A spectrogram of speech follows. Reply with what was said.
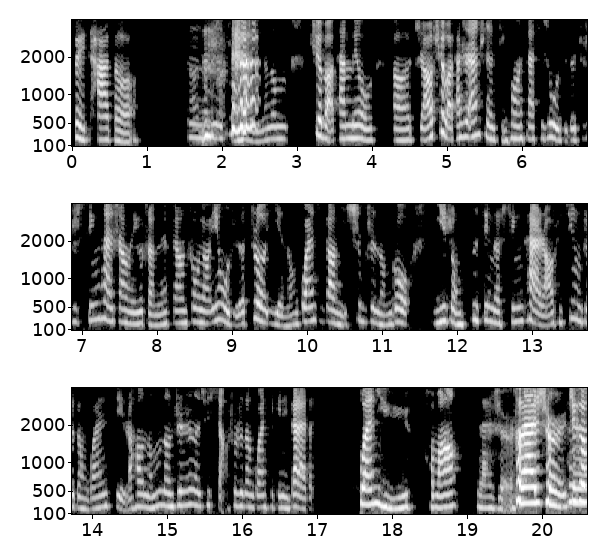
对他的，然后在这个 确保他没有呃，只要确保他是安全的情况下，其实我觉得就是心态上的一个转变非常重要，因为我觉得这也能关系到你是不是能够以一种自信的心态，然后去进入这段关系，然后能不能真正的去享受这段关系给你带来的欢愉，好吗 pleasure，？pleasure 这个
